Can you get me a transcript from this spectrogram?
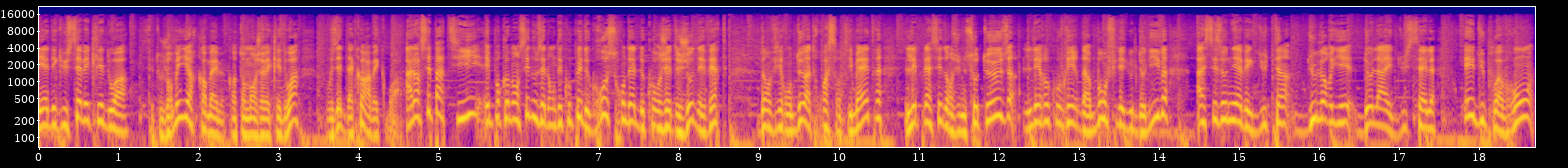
et à déguster avec les doigts. C'est toujours meilleur quand même quand on mange avec les doigts. Vous êtes d'accord avec moi Alors c'est parti. Et pour commencer, nous allons découper de grosses rondelles de courgettes jaunes et vertes d'environ 2 à 3 cm, les placer dans une sauteuse, les recouvrir d'un bon filet d'huile d'olive, assaisonner avec du thym, du laurier, de l'ail, du sel et du poivron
